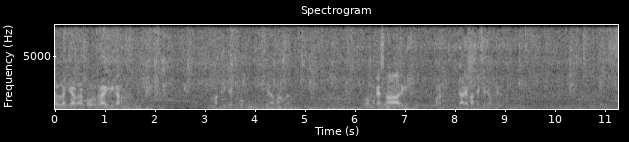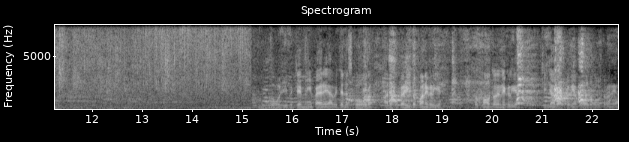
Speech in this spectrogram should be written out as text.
ਮੱਦਲ ਲੱਗਿਆ ਵਾ, ਘੋਰ ਘਰਾਈ ਜੀ ਕਰਨ। ਮੱਕੀ ਦੇਖੋ, ਕਿਆ ਬਣਦਾ। ਘੁੰਮ ਕੇ ਸਾਰੀ ਉੱਪਰ, ਚਾਰੇ ਪਾਸੇ ਇੱਕ ਜਾਓਗੇ ਲੋ ਜੀ, ਵਿੱਚੇ ਮੀਂਹ ਪੈ ਰਿਹਾ, ਵਿੱਚ ਲਸਕੋਰ। ਆ ਦੇਖੋ, ਕਹੀ ਧੁੱਪਾਂ ਨਿਕਲੀ ਹੈ ਧੁੱਪਾਂ ਉਧਰ ਨਿਕਲੀ ਹੈ ਚੀਜ਼ਾਂ ਦੱਸਦੀਆਂ ਬਹੁਤ ਹੋਰ ਤਰ੍ਹਾਂ ਦੀਆਂ।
